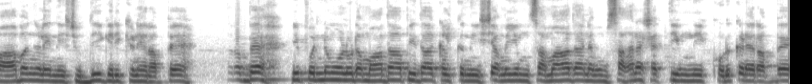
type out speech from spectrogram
പാപങ്ങളെ നീ ശുദ്ധീകരിക്കണേ റബ്ബേ. റബ്ബേ ഈ പൊന്നുമോളുടെ മാതാപിതാക്കൾക്ക് നീ ക്ഷമയും സമാധാനവും സഹനശക്തിയും നീ കൊടുക്കണേ റബ്ബേ.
